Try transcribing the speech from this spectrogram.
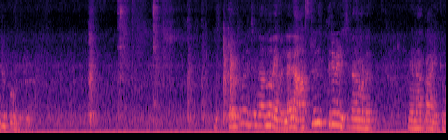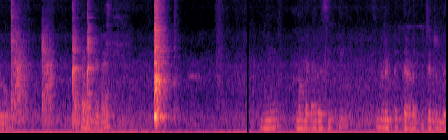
ഇത് കൊടുക്കാം. വിത്തൗട്ട് വിളിച്ചിട്ടുണ്ടെന്ന് പറയാൻ പറ്റില്ല. ലാസ്റ്റ് ഒരു ഇത്തിരി വെളിച്ചെണ്ണ നമ്മൾ ഇങ്ങനെ കാണിക്കുള്ളൂ. തിളക്കട്ടെ ഇനി നമ്മുടെ റെസിപ്പി ഫുള്ളിട്ട് തിളപ്പിച്ചിട്ടുണ്ട്.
